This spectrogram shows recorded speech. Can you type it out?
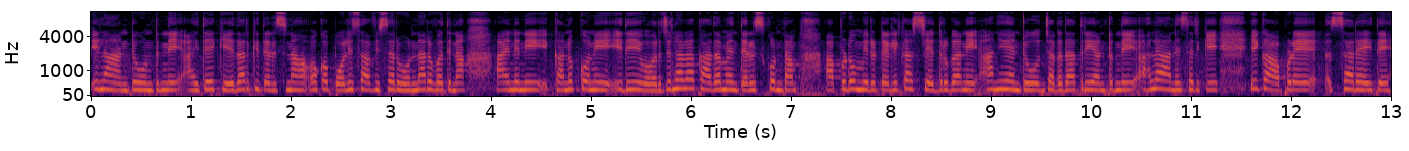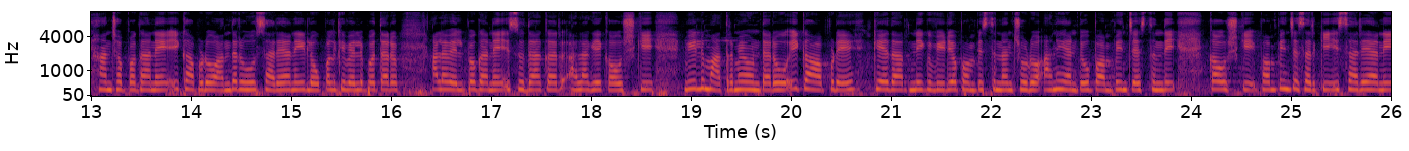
ఇలా అంటూ ఉంటుంది అయితే కేదార్కి తెలిసిన ఒక పోలీస్ ఆఫీసర్ ఉన్నారు వదిన. ఆయనని కనుక్కొని ఇది ఒరిజినలా కాదా మేము తెలుసుకుంటాం. అప్పుడు మీరు టెలికాస్ట్ చేదురు కానీ అని అంటూ జగదాత్రి అంటుంది. అలా అనేసరికి ఇక అప్పుడే సరే అయితే అని చెప్పగానే ఇక అప్పుడు అందరూ సరే అని లోపలికి వెళ్ళిపోతారు. అలా వెళ్ళిపోగానే సుధాకర్ అలాగే కౌష్కి వీళ్ళు మాత్రమే ఉంటారు. ఇక అప్పుడే కేదార్ నీకు వీడియో పంపిస్తున్నాను చూడు అని అంటూ పంపించేస్తుంది. కౌష్కి పంపించేసరికి సరే అని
